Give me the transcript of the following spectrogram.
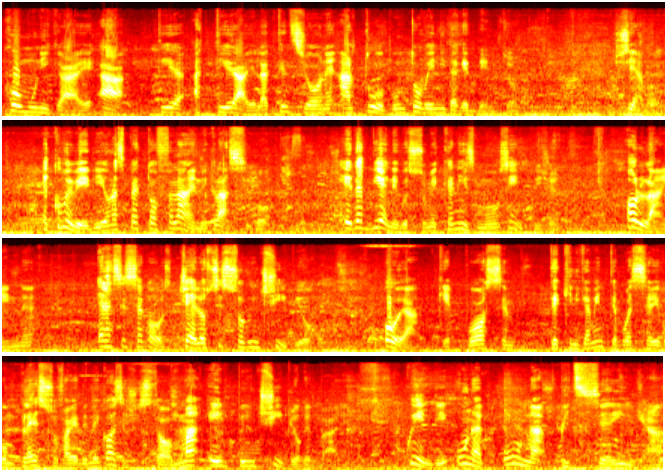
comunicare, a attirare l'attenzione al tuo punto vendita che è dentro. Ci siamo? E come vedi è un aspetto offline classico ed avviene questo meccanismo semplice. Online è la stessa cosa, cioè è lo stesso principio. Ora, che può sem- tecnicamente può essere complesso fare delle cose, ci sto, ma è il principio che vale. Quindi una, una pizzeria,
